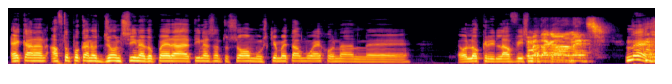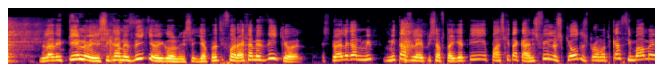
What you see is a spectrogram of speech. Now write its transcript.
έκαναν αυτό που έκανε ο Τζον Σίνα εδώ πέρα, τίναζαν τους ώμους και μετά μου έχωναν ε, ολόκληρη λαβή Και μετά έκαναν έτσι. Ναι, δηλαδή τι εννοείς, είχαν δίκιο οι γονείς. Για πρώτη φορά είχαν δίκιο. Σου έλεγαν μην μη τα βλέπεις αυτά γιατί πας και τα κάνεις, φίλε. Και όντως πραγματικά θυμάμαι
